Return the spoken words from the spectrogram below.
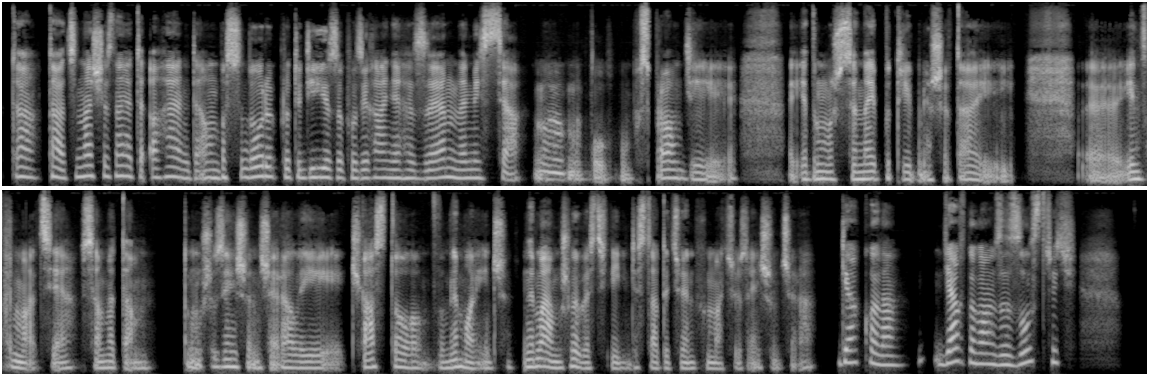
Так, так, це наші, знаєте, агенти, амбасадори протидії запобігання ГЗН на місцях. Ну, ну, бо- бо справді, я думаю, що це найпотрібніше, та і е, інформація саме там. Тому що з інших джерел і часто немає інших, немає можливості дістати цю інформацію з інших джерел. Дякую вам. Дякую вам за зустріч.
